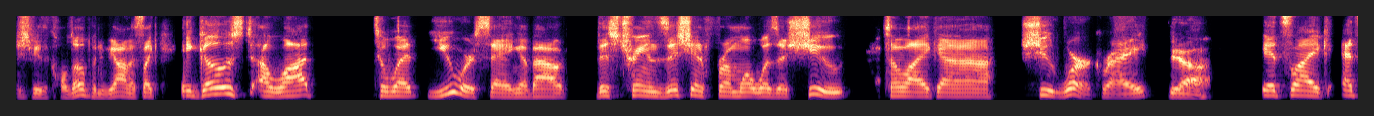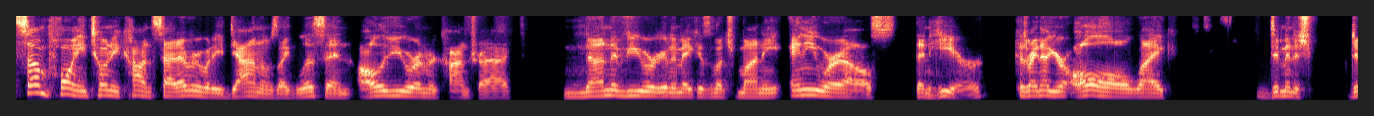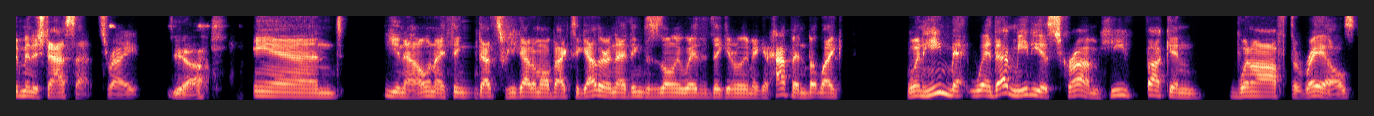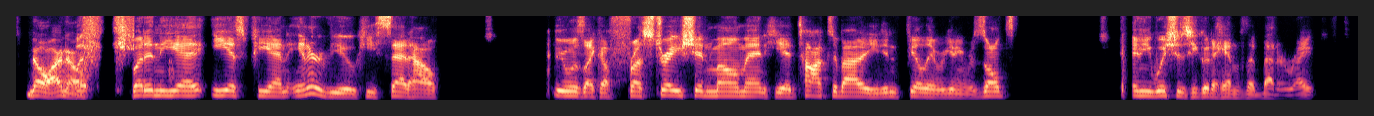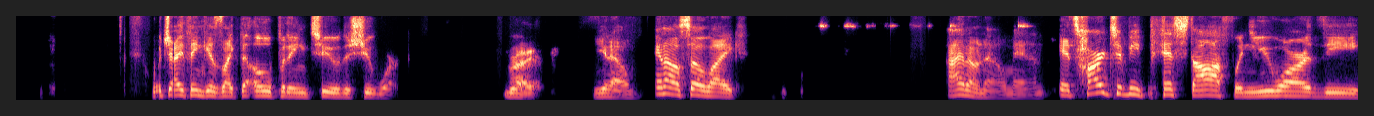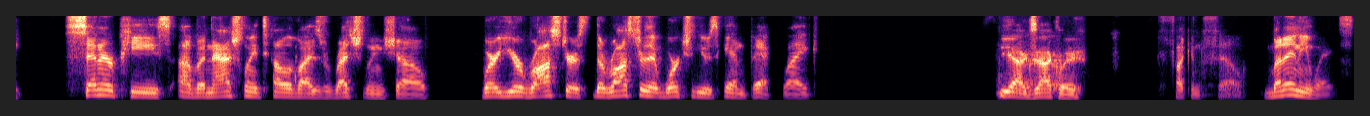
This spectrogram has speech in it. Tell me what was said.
just be the cold open, to be honest. Like it goes a lot to what you were saying about this transition from what was a shoot to like uh shoot work, right? Yeah. It's like at some point Tony Khan sat everybody down and was like, listen, all of you are under contract. None of you are going to make as much money anywhere else than here. Cause right now you're all like diminished diminished assets, right? Yeah. And you know, and I think that's he got them all back together. And I think this is the only way that they can really make it happen. But like when he met when that media scrum, he fucking went off the rails. No, I know. But, but in the uh, ESPN interview, he said how it was like a frustration moment. He had talked about it. He didn't feel they were getting results. And he wishes he could have handled it better, right? Which I think is like the opening to the shoot work. Right. You know, and also like I don't know, man. It's hard to be pissed off when you are the centerpiece of a nationally televised wrestling show where your roster is the roster that works with you is handpicked. Like, yeah, exactly. Fucking Phil. But, anyways,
